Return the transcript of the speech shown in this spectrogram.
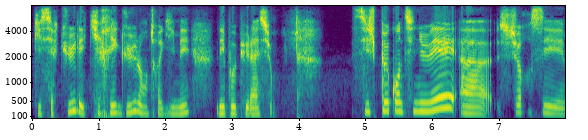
qui circulent et qui régulent entre guillemets les populations. Si je peux continuer euh, sur ces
